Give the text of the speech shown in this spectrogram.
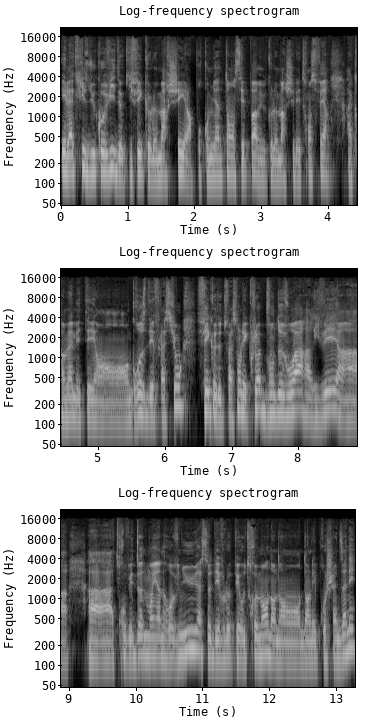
et la crise du Covid qui fait que le marché, alors pour combien de temps on ne sait pas, mais que le marché des transferts a quand même été en, grosse déflation, fait que de toute façon les clubs vont devoir arriver à trouver d'autres moyens de revenus, à se développer autrement dans, dans, les prochaines années.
